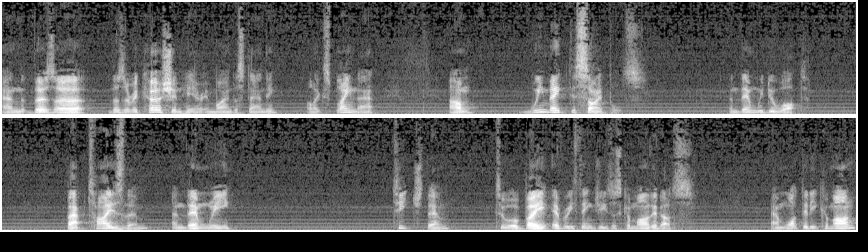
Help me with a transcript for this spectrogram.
And there's a, there's a recursion here in my understanding. I'll explain that. Um, we make disciples, and then we do what? baptize them, and then we teach them to obey everything Jesus commanded us. And what did he command?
